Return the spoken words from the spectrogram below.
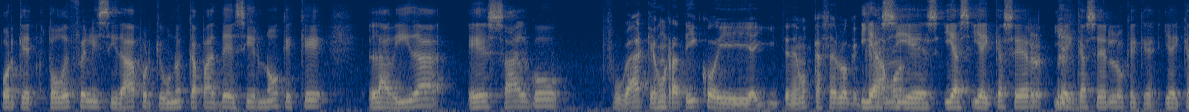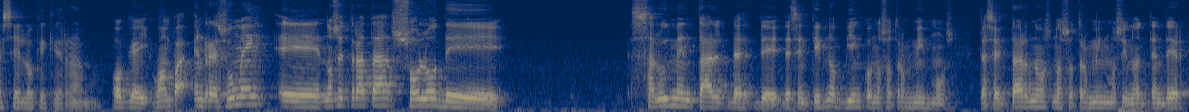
porque todo es felicidad, porque uno es capaz de decir, no, que es que la vida es algo Fugaz, que es un ratico y, y tenemos que hacer lo que y queramos. así es, y, así, y hay que hacer, y hay que hacer lo que, que- y hay que hacer lo que querramos. Ok, Juanpa, en resumen, eh, no se trata solo de salud mental, de, de- de sentirnos bien con nosotros mismos, de aceptarnos nosotros mismos, sino entender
